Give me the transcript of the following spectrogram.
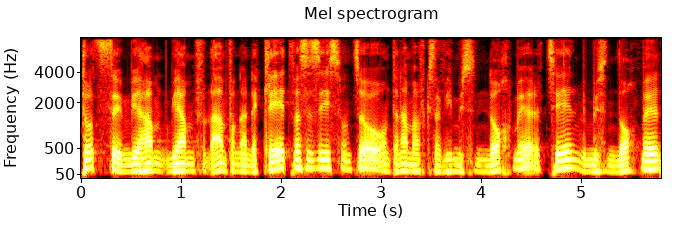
trotzdem, wir haben, wir haben von Anfang an erklärt, was es ist und so. Und dann haben wir gesagt, wir müssen noch mehr erzählen, wir müssen noch mehr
